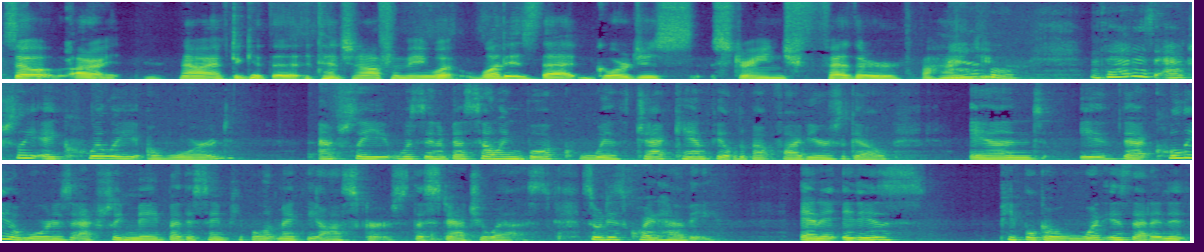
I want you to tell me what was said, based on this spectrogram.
so, all right, now I have to get the attention off of me. What what is that gorgeous, strange feather behind you? Oh, that is actually a Quilly Award. Actually, was in a best-selling book with Jack Canfield about five years ago, and it, that Quilly Award is actually made by the same people that make the Oscars, the statuettes. So it is quite heavy, and it, it is. People go, "What is that?" And it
